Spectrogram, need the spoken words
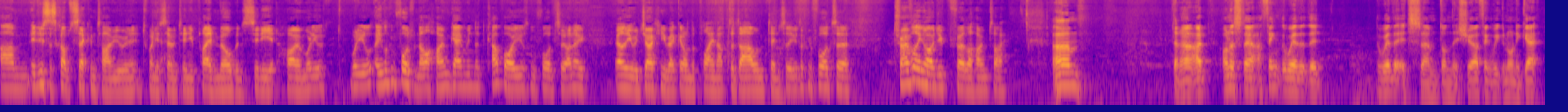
Um, it is the club's second time you were in it in 2017. Yeah. You played Melbourne City at home. What are you? What are you? Are you looking forward to another home game in the cup, or are you looking forward to? I know earlier you were joking about getting on the plane up to Darwin potentially. Are you looking forward to travelling, or do you prefer the home tie? Um, don't know. I, honestly, I think the way that the the way that it's um, done this year, I think we can only get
